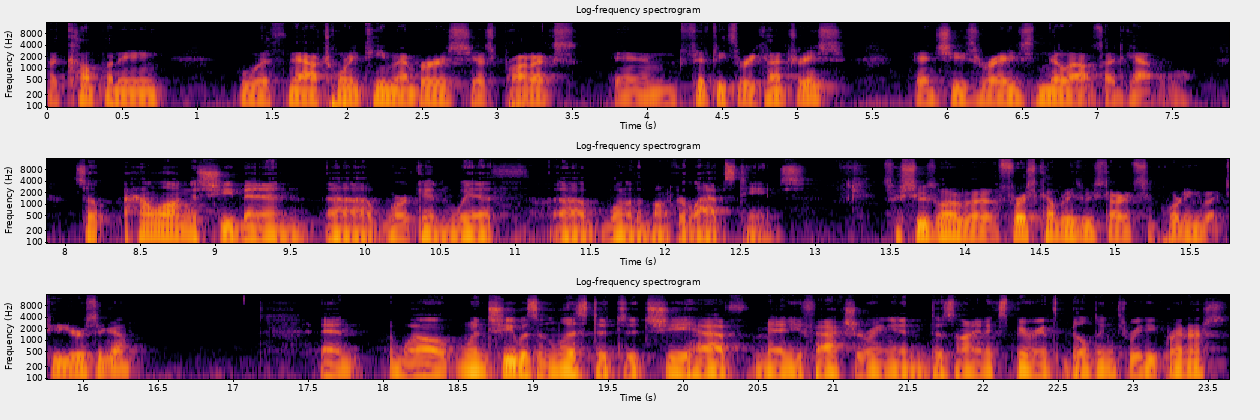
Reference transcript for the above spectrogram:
a company with now 20 team members. She has products in 53 countries and she's raised no outside capital. So, how long has she been uh, working with uh, one of the Bunker Labs teams? So, she was one of the first companies we started supporting about two years ago. And, well, when she was enlisted, did she have manufacturing and design experience building 3D printers?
